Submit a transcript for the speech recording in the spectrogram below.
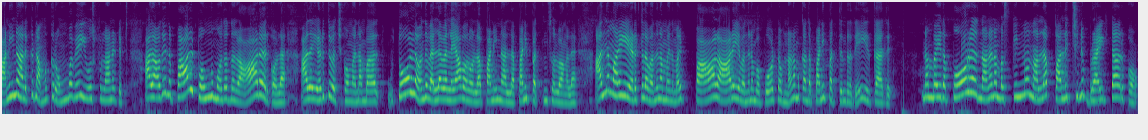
பனி நாளுக்கு நமக்கு ரொம்பவே யூஸ்ஃபுல்லான டிப்ஸ் அதாவது இந்த பால் பொங்கும் போது அந்த ஆடை இருக்கும்ல அதை எடுத்து வச்சுக்கோங்க. நம்ம தோலில் வந்து வெள்ளை வெள்ளையாக வரும்ல பனி நாளில் பனிப்பத்துன்னு சொல்லுவாங்கள்ல அந்த மாதிரி இடத்துல வந்து நம்ம இந்த மாதிரி பால் ஆடையை வந்து நம்ம போட்டோம்னா நமக்கு அந்த பனிப்பத்துன்றதே இருக்காது. நம்ம இதை போடுறதுனால நம்ம ஸ்கின்னும் நல்லா பளிச்சுன்னு பிரைட்டாக இருக்கும்.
